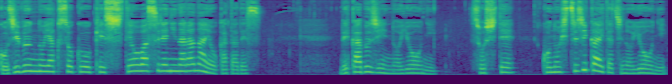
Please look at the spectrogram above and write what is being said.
ご自分の約束を決してお忘れにならないお方です。レカブ人のように、そしてこの羊飼いたちのように、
